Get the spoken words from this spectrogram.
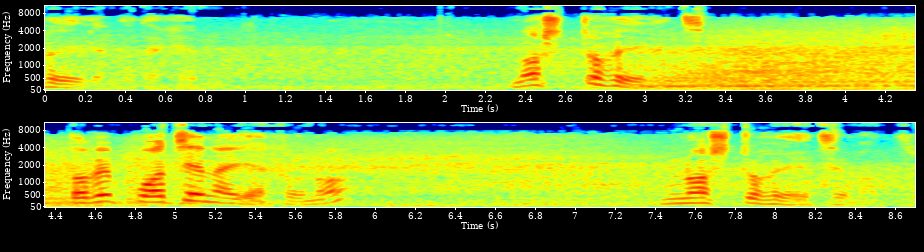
হয়ে গেল দেখেন? নষ্ট হয়ে গেছে। তবে পচে নাই এখনও। নষ্ট হয়েছে মাত্র।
